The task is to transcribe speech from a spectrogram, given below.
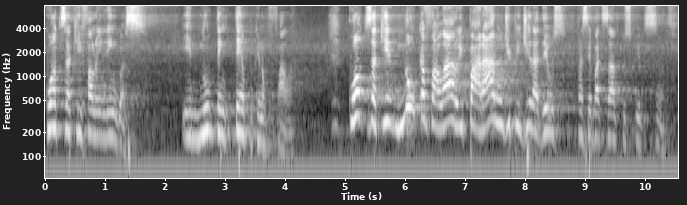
Quantos aqui falam em línguas e não tem tempo que não fala? Quantos aqui nunca falaram e pararam de pedir a Deus para ser batizado com o Espírito Santo?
